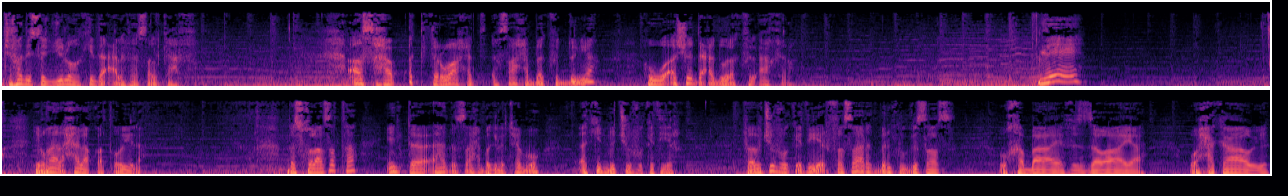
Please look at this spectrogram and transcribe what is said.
شوف هذه يسجلوها كذا على فيصل كاف اصحب أكثر واحد صاحب لك في الدنيا هو أشد عدو لك في الآخرة. ليه؟ يبغى لها حلقة طويلة. بس خلاصتها أنت هذا صاحبك اللي بتحبه أكيد بتشوفه كثير. فبتشوفه كثير فصارت بينكم قصص وخبايا في الزوايا وحكاوي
